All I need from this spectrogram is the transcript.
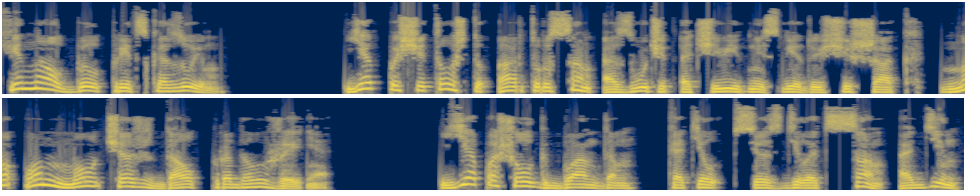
Финал был предсказуем. Я посчитал, что Артур сам озвучит очевидный следующий шаг, но он молча ждал продолжения. Я пошел к бандам, хотел все сделать сам, один,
